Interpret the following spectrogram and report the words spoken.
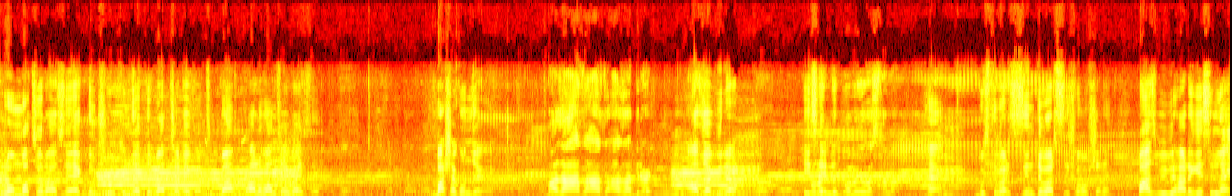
লম্বা চড়া আছে একদম শৌখিন জাতের বাচ্চাটাই পাচ্ছে। বা- ভালো বাচ্চাই পাইছে। বাসা কোন জায়গায় বাজা আজা বিরাট আজা বিরাট হ্যাঁ। এই সাইডে হ্যাঁ বুঝতে পারছি চিনতে পারছি সমস্যা নাই। পাঁচ বিবি হাটে গেছিলেন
